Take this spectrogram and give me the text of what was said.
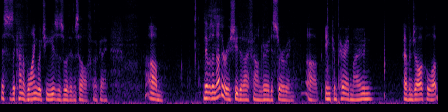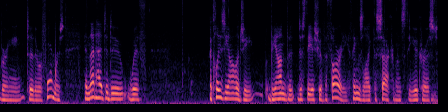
This is the kind of language he uses with himself, okay? Um, there was another issue that I found very disturbing uh, in comparing my own evangelical upbringing to the reformers, and that had to do with ecclesiology beyond the, just the issue of authority, things like the sacraments, the Eucharist.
